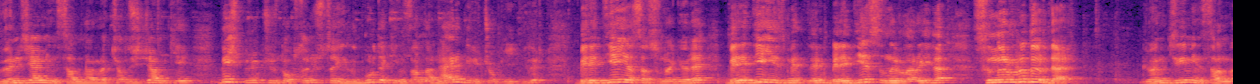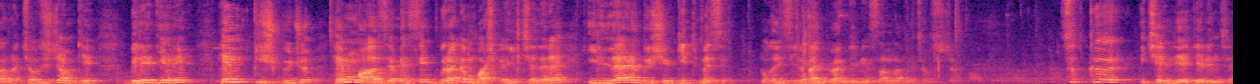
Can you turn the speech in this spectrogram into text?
Güveneceğim insanlarla çalışacağım ki 5393 sayılı buradaki insanların her biri çok iyi bilir. Belediye yasasına göre belediye hizmetleri belediye sınırlarıyla sınırlıdır der. güvendiğim insanlarla çalışacağım ki belediyenin hem iş gücü hem malzemesi bırakın başka ilçelere iller dışı gitmesin. Dolayısıyla ben güvendiğim insanlarla çalışacağım. Sıtkı İçelli'ye gelince,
